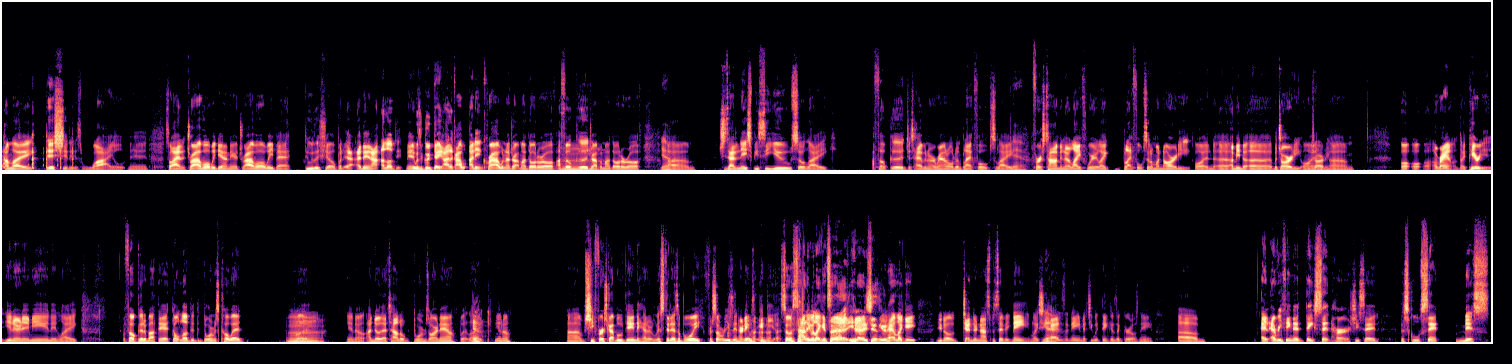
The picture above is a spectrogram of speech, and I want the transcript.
I'm like, this shit is wild, man. So I had to drive all the way down there, drive all the way back, do the show. But I mean, I, I loved it, man. It was a good day. I like, I, I didn't cry when I dropped my daughter off. I felt good Mm. dropping my daughter off. Yeah. Um, she's at an HBCU, so like, I felt good just having her around all them black folks. Like, yeah. first time in her life where like black folks are a minority on, uh, I mean, the uh, majority on, Majority. um, around, like, period. You know what I mean? And like, felt good about that. Don't love that the dorm is co-ed. Mm. You know, I know that's how the dorms are now, but like, Yeah. you know. Um, she first got moved in. They had her listed as a boy for some reason. Her name name's India, so it's not even like it's a you know she doesn't even have like a you know gender non specific name. Like she Yeah. has a name that you would think is a girl's name. Um, and everything that they sent her, she said the school sent Miss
